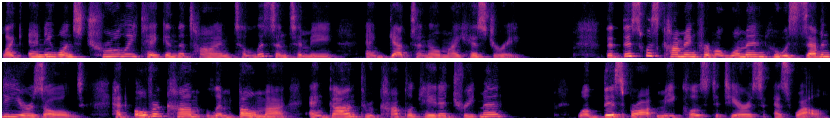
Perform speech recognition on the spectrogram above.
like anyone's truly taken the time to listen to me and get to know my history. That this was coming from a woman who was 70 years old, had overcome lymphoma, and gone through complicated treatment. Well, this brought me close to tears as well.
